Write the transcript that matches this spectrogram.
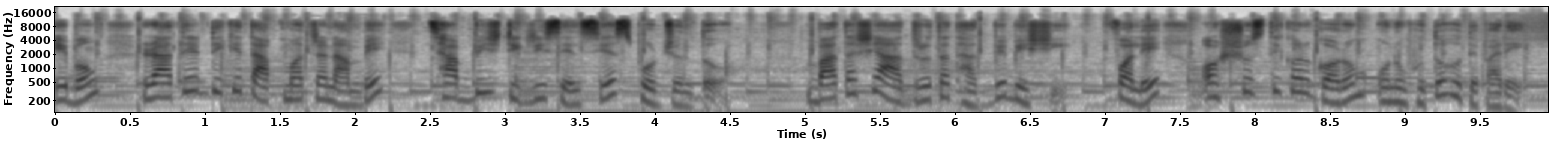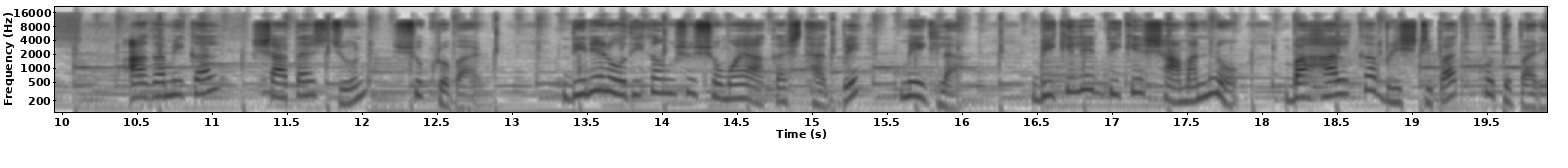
এবং রাতের দিকে তাপমাত্রা নামবে ২৬ ডিগ্রি সেলসিয়াস পর্যন্ত। বাতাসে আর্দ্রতা থাকবে বেশি, ফলে অস্বস্তিকর গরম অনুভূত হতে পারে। আগামীকাল সাতাশ জুন, শুক্রবার। দিনের অধিকাংশ সময় আকাশ থাকবে মেঘলা। বিকেলের দিকে সামান্য বা হালকা বৃষ্টিপাত হতে পারে।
